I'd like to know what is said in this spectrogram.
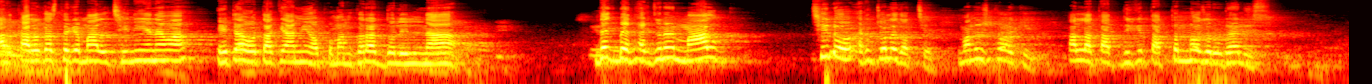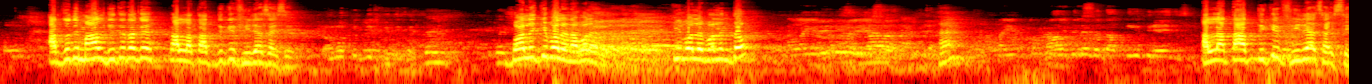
আর কারোর কাছ থেকে মাল ছিনিয়ে নেওয়া, এটাও তাকে আমি অপমান করার দলিল না। দেখবেন, একজনের মাল ছিল, এখন চলে যাচ্ছে। মানুষ কয় কি? আল্লাহ তার দিকে তার তো নজর উঠায় নিস। আর যদি মাল দিতে থাকে, আল্লাহ তার দিকে ফিরে চাইছে। বলে কি বলে না বলেন কি বলে বলেন তো? হ্যাঁ? আল্লাহ তার দিকে ফিরে চাইছে।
